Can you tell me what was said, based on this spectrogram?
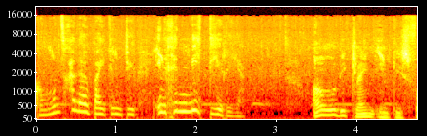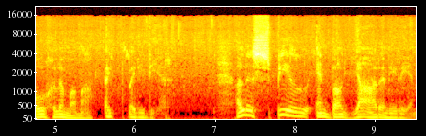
Kom ons gaan nou buitentoe en geniet die reën. Al die klein eentjies volg hulle mamma uit by die deur. Hulle speel en baljaar in die reën.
